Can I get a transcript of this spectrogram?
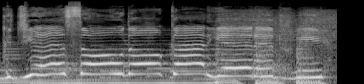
gdzie są do kariery drzwi?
